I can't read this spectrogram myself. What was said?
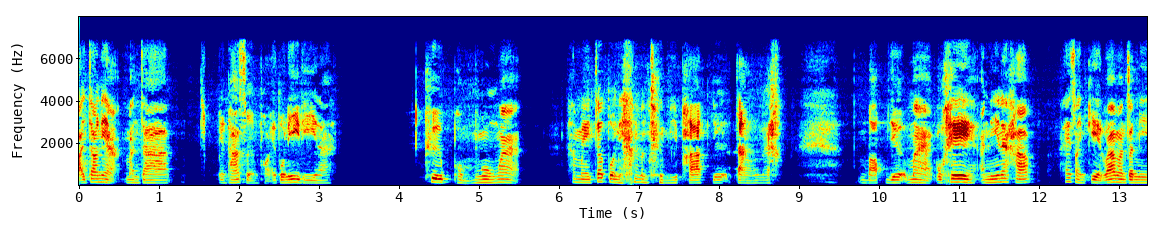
ไอ้เจ้าเนี่ย มันจะเป็นพาร์ทเสริมของไอ้ตัวนี้อีกทีนะ คือผมงงว่าทำไมเจ้าตัวเนี้ยมันถึงมีพาร์ทเยอะจังนะครับบัฟเยอะมาก โอเค อันนี้นะครับ ให้สังเกตว่ามันจะมี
